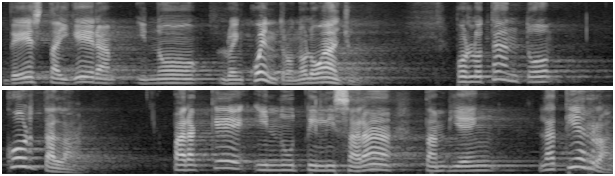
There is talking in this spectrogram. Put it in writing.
de esta higuera y no lo encuentro, no lo hallo. Por lo tanto, córtala ¿para qué inutilizará también la tierra?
